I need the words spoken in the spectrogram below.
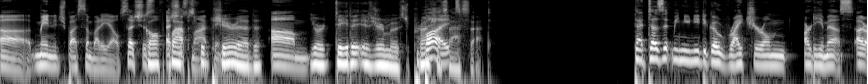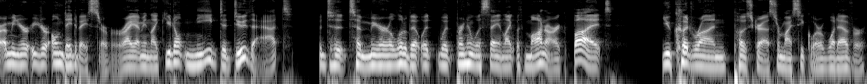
uh, managed by somebody else. That's just Golf that's claps just my for opinion. Jared. Um, Your data is your most precious But- asset. That doesn't mean you need to go write your own RDMS. I mean, your your own database server, right? I mean, like you don't need to do that to to mirror a little bit what what Brendan was saying, like with Monarch, but you could run Postgres or MySQL or whatever.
